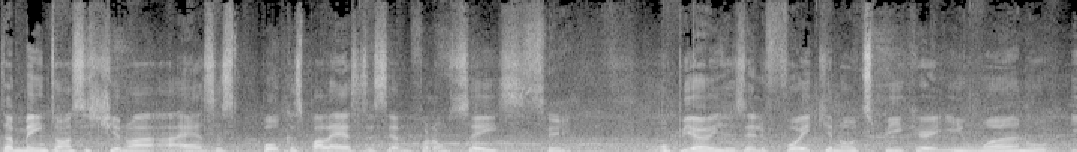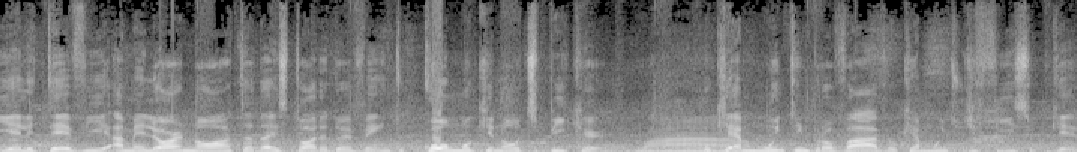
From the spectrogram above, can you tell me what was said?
também estão assistindo a, a essas poucas palestras. Esse ano foram seis. Sim. O Pianges, ele foi keynote speaker em um ano e ele teve a melhor nota da história do evento como keynote speaker. Uau. O que é muito improvável, o que é muito difícil, porque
